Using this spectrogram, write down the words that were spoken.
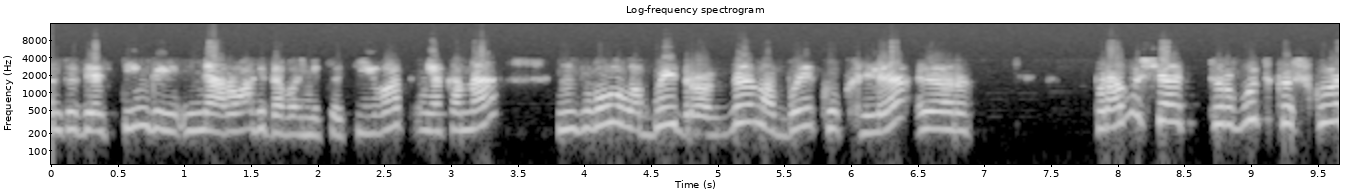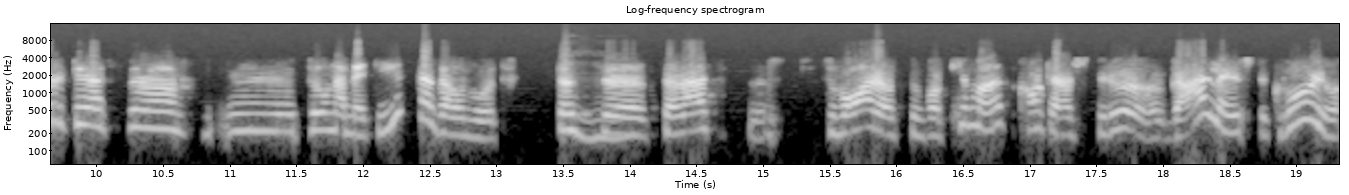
entuziastingai nerodydavo iniciatyvos niekame. Buvau labai drovi, labai kukli ir pramušė turbūt kažkur ties mm, pilnametystę galbūt. Tas mhm. savęs svorio suvokimas, kokią aš turiu galę iš tikrųjų,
